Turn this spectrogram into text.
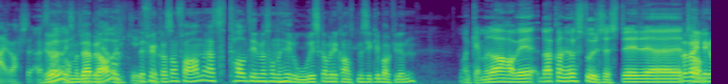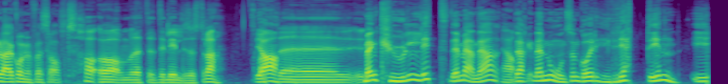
Nei, vær så- altså, Jo, orker men det er bra, det. Det funka som faen. Jeg talte til med sånn heroisk amerikansk musikk i bakgrunnen. Ok, men da, har vi, da kan jo storesøster eh, ta, veldig glad jeg på festival. ta av med dette til lillesøster, da. Ja. At, uh, Men kulen litt, det mener jeg. Ja. Det, er, det er noen som går rett inn i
